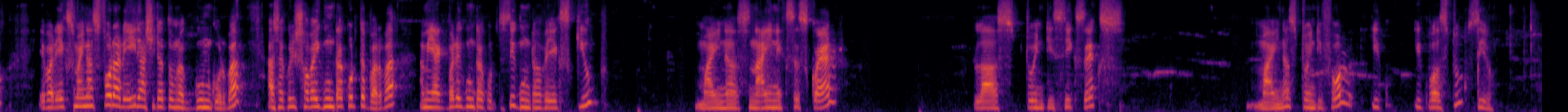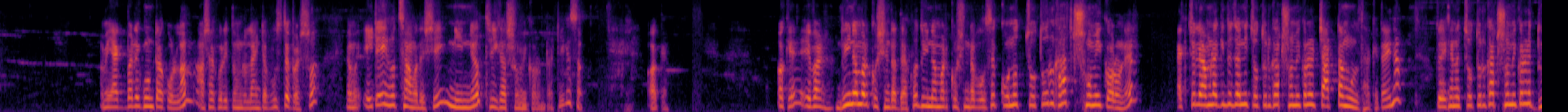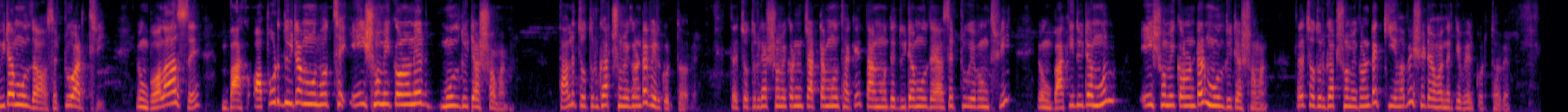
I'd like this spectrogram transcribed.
এবার এক্স মাইনাস ফোর আর এই রাশিটা তোমরা গুণ করবা। আশা করি সবাই গুণটা করতে পারবা। আমি একবারে গুণটা করতেছি, গুণটা হবে x cube minus nine x square plus twenty six x minus twenty four equals to zero আমি একবারে গুণটা করলাম, আশা করি তোমরা লাইনটা বুঝতে পারছ। এবং এটাই হচ্ছে আমাদের সেই নির্ণয় ত্রিঘাত সমীকরণটা, ঠিক আছে? ওকে ওকে এবার দুই নম্বর কোশ্চেনটা দেখো। দুই নম্বর কোশ্চেনটা বলছে, কোন চতুর্ঘাত সমীকরণের অ্যাকচুয়ালি আমরা কিন্তু জানি চতুর্ঘাত সমীকরণের চারটা মূল থাকে, তাই না? তো এখানে চতুর্ঘাত সমীকরণের দুইটা মূল দেওয়া আছে টু আর থ্রি এবং বলা আছে, বা অপর দুইটা মূল হচ্ছে এই সমীকরণের মূল দুইটার সমান। তাহলে চতুর্ঘাত সমীকরণটা বের করতে হবে। তাই চতুর্ঘাত সমীকরণের চারটা মূল থাকে, তার মধ্যে দুইটা মূল দেওয়া আছে টু এবং থ্রি এবং বাকি দুইটা মূল এই সমীকরণটার মূল দুইটার সমান। তাহলে চতুর্ঘাত সমীকরণটা কি হবে সেটা আমাদেরকে বের করতে হবে।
